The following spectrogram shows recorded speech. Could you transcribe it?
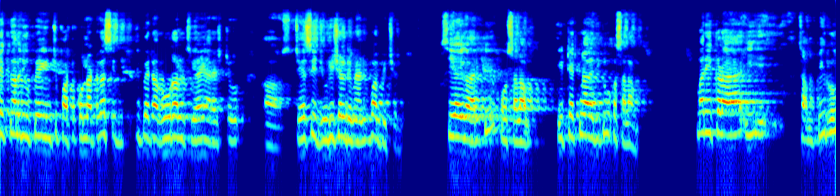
టెక్నాలజీ ఉపయోగించి పట్టుకున్నట్టుగా సిద్దిపేట రూరల్ సిఐ అరెస్ట్ చేసి జ్యుడిషియల్ రిమాండ్కి పంపించారు. సిఐ గారికి ఓ సలాం. ఈ టెక్నాలజీకి ఒక సలాం. మరి ఇక్కడ ఈ చంపిర్రు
